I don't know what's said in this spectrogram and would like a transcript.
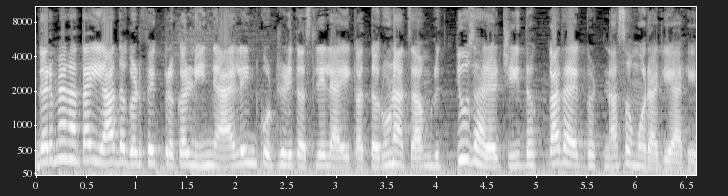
दरम्यान आता या दगडफेक प्रकरणी न्यायालयीन कोठडीत असलेल्या एका तरुणाचा मृत्यू झाल्याची धक्कादायक घटना समोर आली आहे.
